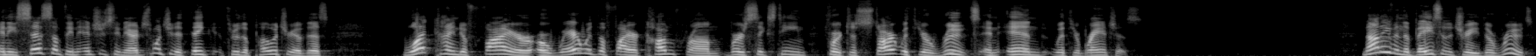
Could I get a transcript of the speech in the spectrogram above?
And he says something interesting there. I just want you to think through the poetry of this. What kind of fire, or where would the fire come from, verse 16, for it to start with your roots and end with your branches? Not even the base of the tree, the roots.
